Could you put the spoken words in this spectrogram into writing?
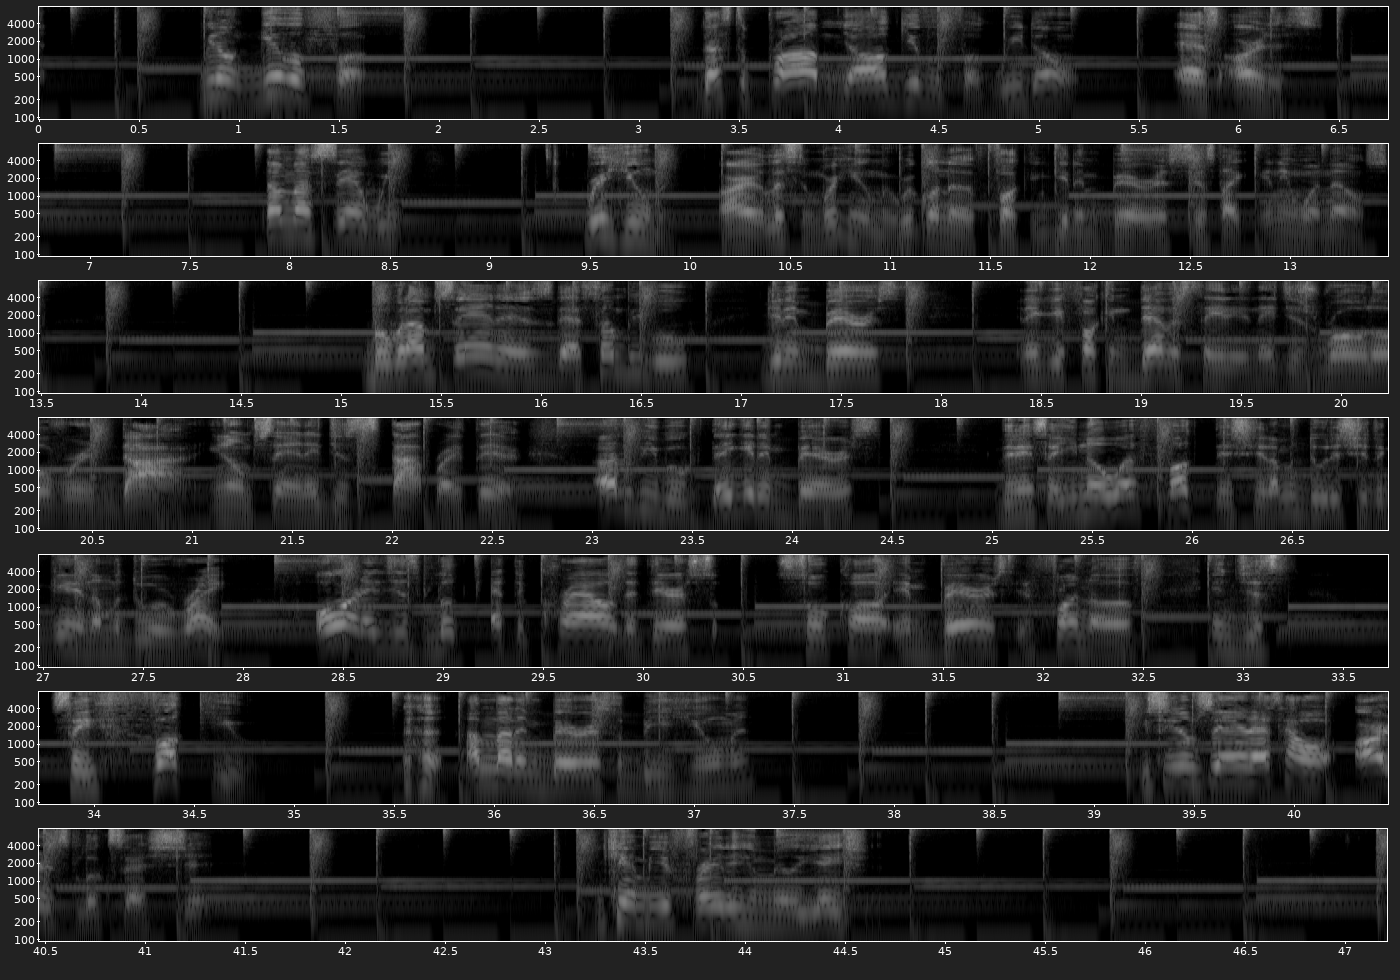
we don't give a fuck. That's the problem. Y'all give a fuck. We don't, as artists. I'm not saying we we're human. All right, listen, we're human. We're gonna fucking get embarrassed just like anyone else. But what I'm saying is that some people get embarrassed and they get fucking devastated and they just roll over and die. You know what I'm saying? They just stop right there. Other people, they get embarrassed Then they say, you know what? Fuck this shit. I'm gonna do this shit again. I'm gonna do it right. Or they just look at the crowd that they're so called embarrassed in front of and just say, fuck you. I'm not embarrassed to be human. You see what I'm saying? That's how an artist looks at shit. You can't be afraid of humiliation.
